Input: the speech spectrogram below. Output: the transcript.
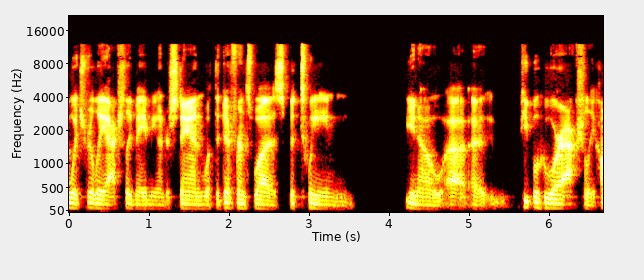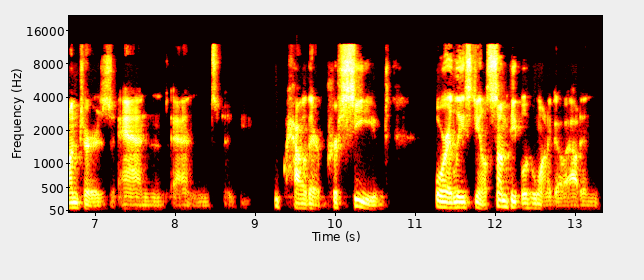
which really actually made me understand what the difference was between, you know, uh, uh, people who are actually hunters and and how they're perceived, or at least you know some people who want to go out and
